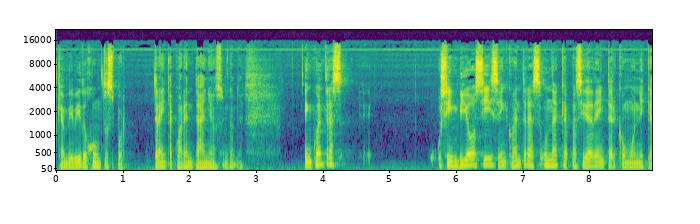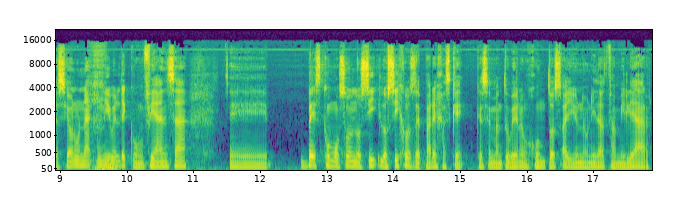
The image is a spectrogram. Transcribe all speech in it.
que han vivido juntos por 30, 40 años, encuentras simbiosis, encuentras una capacidad de intercomunicación, un nivel de confianza, eh, ves cómo son los, los hijos de parejas que, que, se mantuvieron juntos, hay una unidad familiar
